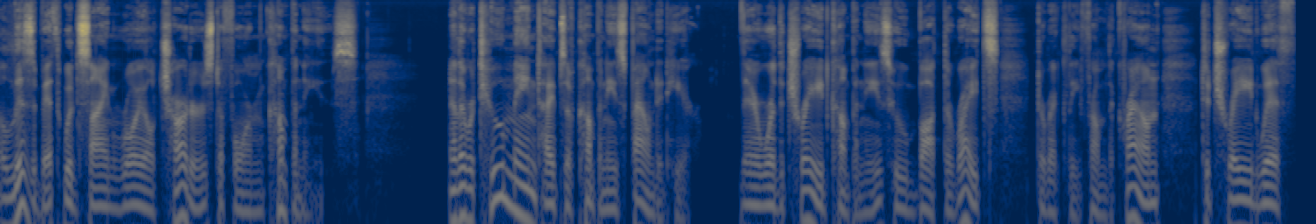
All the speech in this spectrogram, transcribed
Elizabeth would sign royal charters to form companies. Now, there were two main types of companies founded here. There were the trade companies who bought the rights directly from the crown to trade with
